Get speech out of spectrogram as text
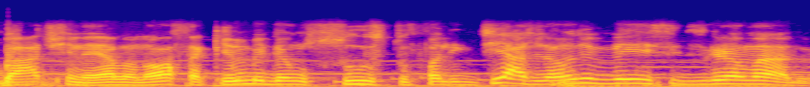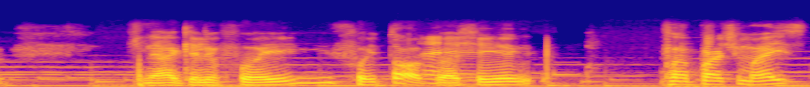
bate nela, nossa, aquilo me deu um susto. Falei, Dias, de onde veio esse desgramado? Né, aquele foi, foi top. É. Eu achei. Foi a parte mais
